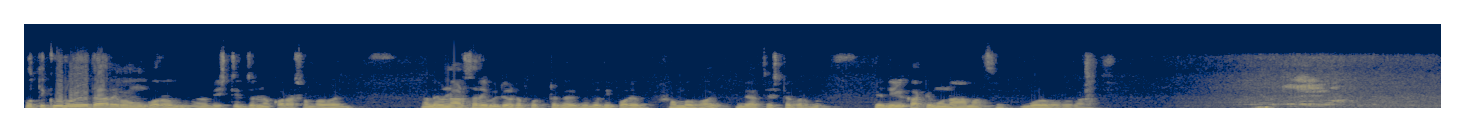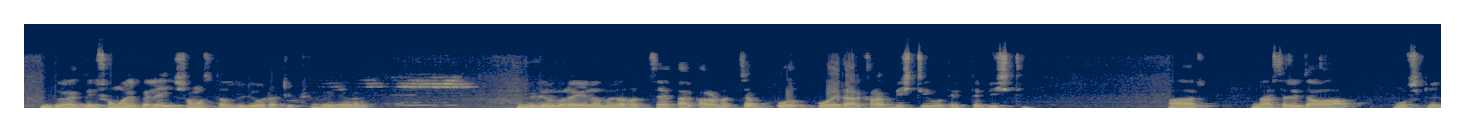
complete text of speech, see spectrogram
প্রতিকূল ওয়েদার এবং গরম বৃষ্টির জন্য করা সম্ভব হয়নি। নাহলে আমি নার্সারি ভিডিওটা প্রত্যেকে যদি পরে সম্ভব হয়, দেওয়ার চেষ্টা করব। এদিকে কাটিমুন আম আছে, বড় বড় গাছ। দু একদিন সময় পেলেই সমস্ত ভিডিওটা ঠিক হয়ে যাবে। ভিডিওগুলো এলোমেলো হচ্ছে, তার কারণ হচ্ছে ওয়েদার খারাপ, বৃষ্টি, অতিরিক্ত বৃষ্টি। আর নার্সারি যাওয়া মুশকিল।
